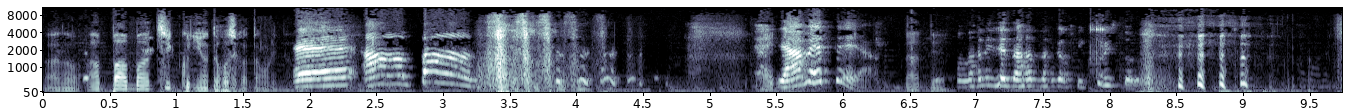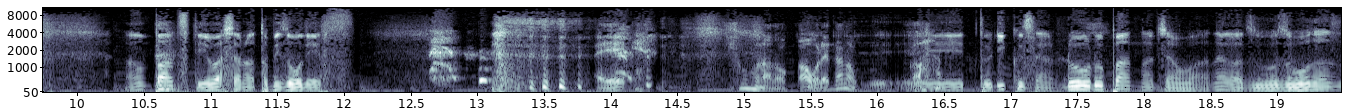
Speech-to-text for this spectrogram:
あの、アンパンマンチックに読んでほしかったのにな。えー、アンパンそうそうそうそう。やめてや。なんで？隣で旦那がびっくりしとる。アンパンツって言わしたのは富蔵です。え？そうなのか？俺なのか？えーっと、リクさん、ロールパンナちゃんは穴がズボズボだぜ。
